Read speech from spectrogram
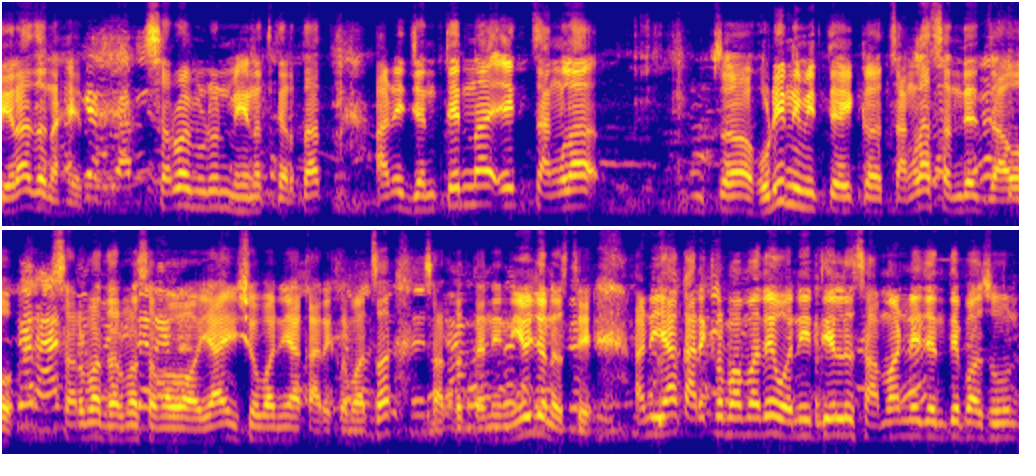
तेरा जण आहेत. सर्व मिळून मेहनत करतात आणि जनतेंना एक चांगला च- होळीनिमित्त एक चांगला संदेश जावं सर्व धर्म समभाव या हिशोबाने या कार्यक्रमाचं सातत्याने नियोजन असते. आणि या कार्यक्रमामध्ये वणीतील सामान्य जनतेपासून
